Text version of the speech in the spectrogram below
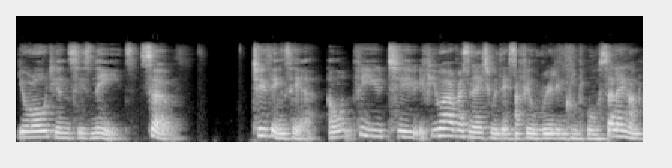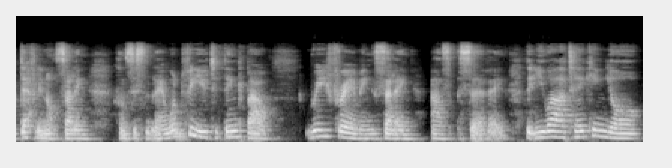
your audience's needs. So, two things here. I want for you to, if you are resonating with this, I feel really uncomfortable selling, I'm definitely not selling consistently. I want for you to think about reframing selling as serving, that you are taking your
